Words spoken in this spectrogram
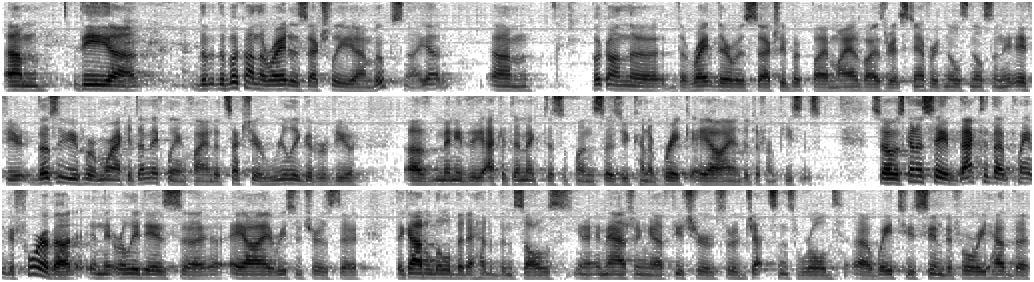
Um, the, the, the, book on the right is actually, um, oops, not yet. Book on the, the right there was actually a book by my advisor at Stanford, Nils Nilsson. If you, those of you who are more academically inclined, it's actually a really good review of many of the academic disciplines as you kind of break AI into different pieces. So I was going to say, back to that point before about in the early days, uh, AI researchers, they, they got a little bit ahead of themselves, you know, imagining a future sort of Jetsons world uh, way too soon before we had the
